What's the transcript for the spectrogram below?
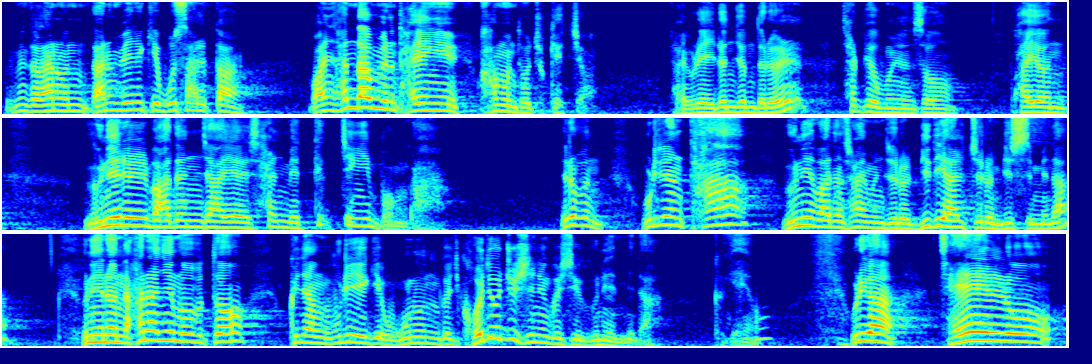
그러면 나는 나는 왜 이렇게 못 살까? 만약 산다면 다행히 가면 더 좋겠죠. 자, 우리 이런 점들을 살펴보면서 과연 은혜를 받은 자의 삶의 특징이 뭔가? 여러분, 우리는 다 은혜 받은 삶인 줄을 믿어야 할 줄을 믿습니다. 은혜는 하나님으로부터 그냥 우리에게 오는 것이 거저 주시는 것이 은혜입니다. 그게요. 우리가 제일로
